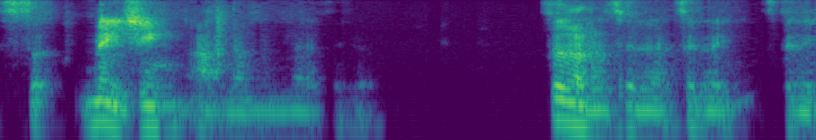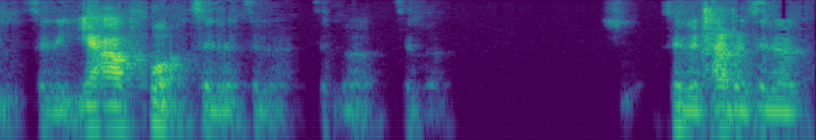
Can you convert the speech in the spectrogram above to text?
是内心啊人们的这个受到的这个这个这个这个压迫，这个这个这个这个这个他的这个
